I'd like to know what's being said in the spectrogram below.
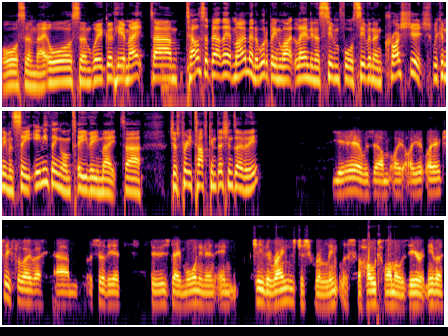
Awesome, mate. Awesome. We're good here, mate. Um, tell us about that moment. It would have been like landing a 747 in Christchurch. We couldn't even see anything on TV, mate. Uh, just pretty tough conditions over there. Yeah, it was. Um, I, I, I actually flew over um, sort of there Thursday morning, and, and gee, the rain was just relentless the whole time I was there. It never,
